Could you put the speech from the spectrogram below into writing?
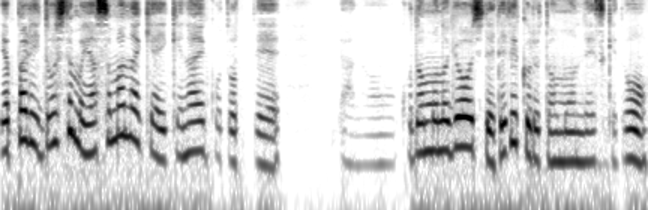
やっぱりどうしても休まなきゃいけないことってあの子どもの行事で出てくると思うんですけど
